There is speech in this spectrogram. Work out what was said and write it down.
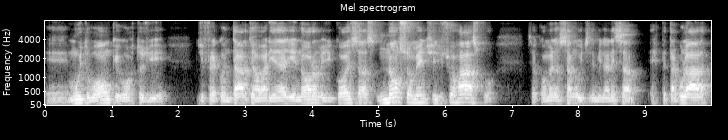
eh, muito bom, que gosto de, de frequentar, tem uma variedade enorme de coisas, não somente de churrasco, você comer um sándwich de milanesa espetacular.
